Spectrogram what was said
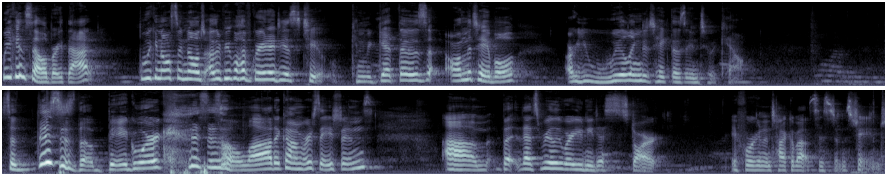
We can celebrate that. But we can also acknowledge other people have great ideas too. Can we get those on the table? Are you willing to take those into account? So, this is the big work. This is a lot of conversations. Um, but that's really where you need to start if we're going to talk about systems change.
